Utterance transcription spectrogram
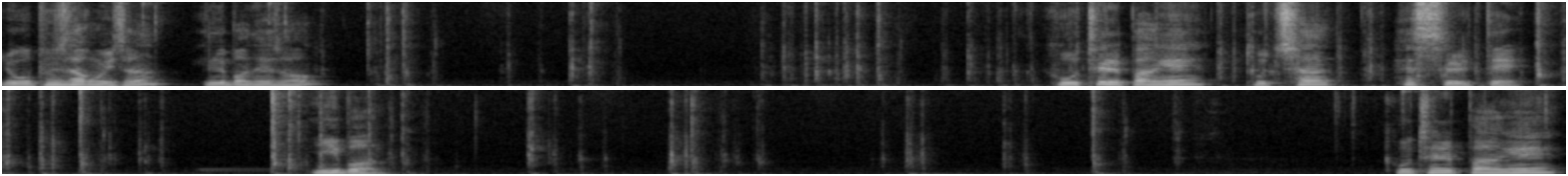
요거 분사구문이잖아. 1번 해석. 그 호텔 방에 도착했을 때 2번. 그 호텔 방에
